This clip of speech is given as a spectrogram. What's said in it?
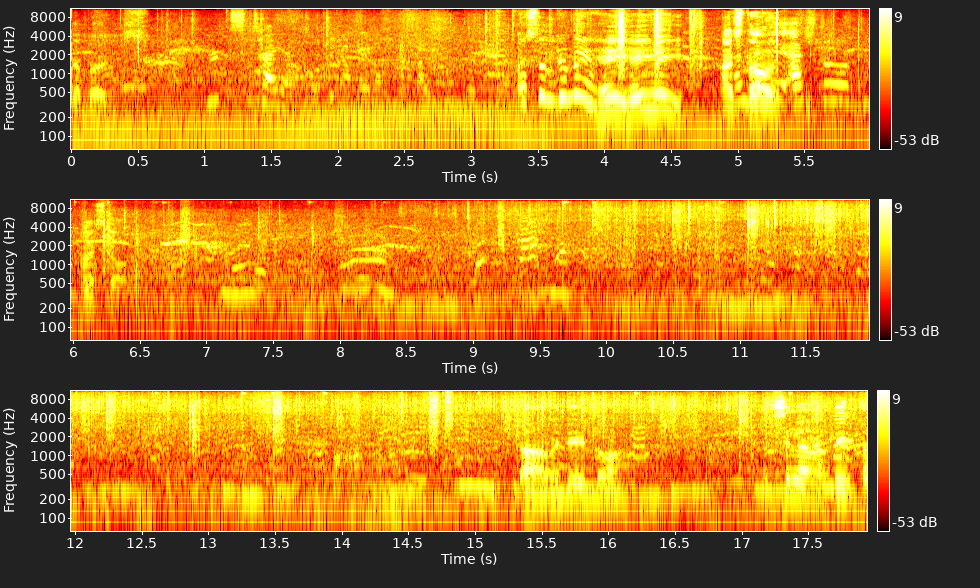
the birds. Aston kami. Hey, hey, hey. Aston. Ay, Ashton. Aston. Dami dito. Ba't sila nandito?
